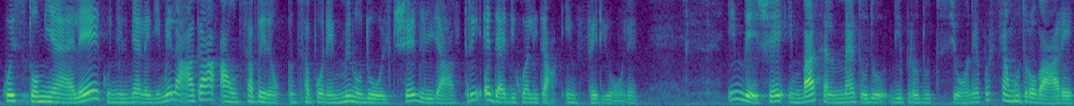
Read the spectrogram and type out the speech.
questo miele, quindi il miele di melata, ha un sapore, un sapore meno dolce degli altri ed è di qualità inferiore. Invece, in base al metodo di produzione, possiamo trovare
